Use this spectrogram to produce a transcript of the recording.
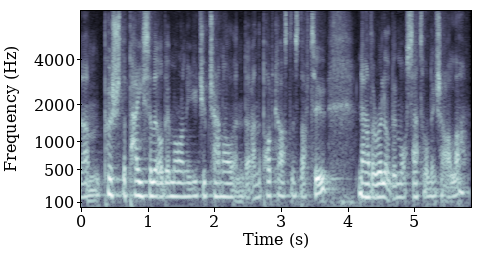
um, push the pace a little bit more on the YouTube channel and and the podcast and stuff too. Now that we're a little bit more settled, inshallah.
